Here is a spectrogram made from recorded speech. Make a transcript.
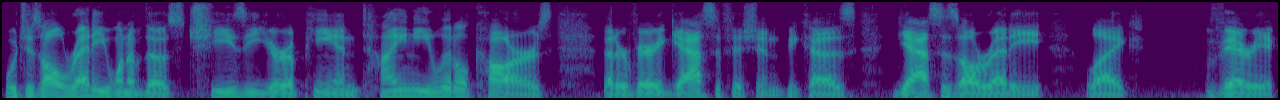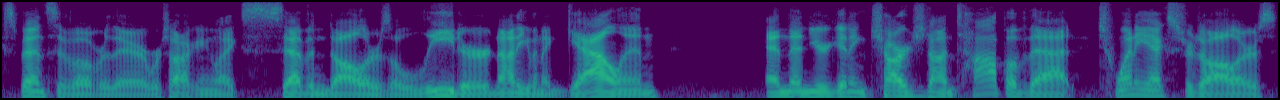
which is already one of those cheesy european tiny little cars that are very gas efficient because gas is already like very expensive over there. We're talking like seven dollars a liter not even a gallon. And then you're getting charged on top of that 20 extra dollars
